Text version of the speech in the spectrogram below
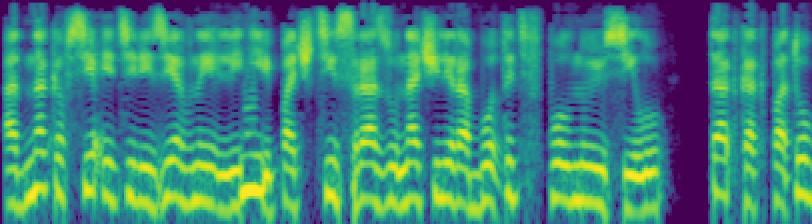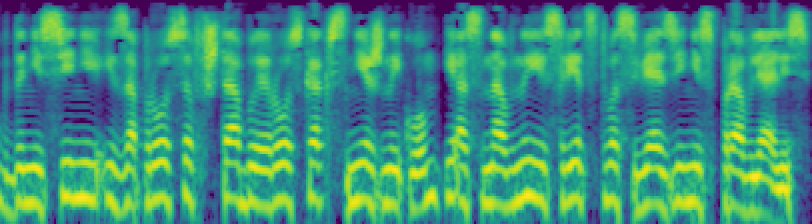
Однако все эти резервные линии почти сразу начали работать в полную силу, так как поток донесений и запросов в штабы рос как снежный ком и основные средства связи не справлялись.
